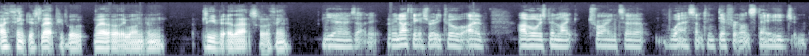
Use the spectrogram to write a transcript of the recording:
I think just let people wear what they want and leave it at that sort of thing. Yeah, exactly. I mean, I think it's really cool. I've I've always been like trying to wear something different on stage and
